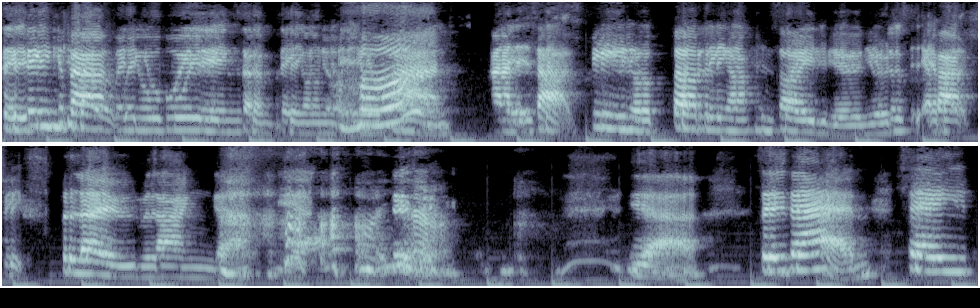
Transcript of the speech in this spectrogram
So think about when you're boiling something on your, uh-huh. pan and it's that feeling of bubbling up inside of you and you're just about to explode with anger. Yeah. yeah. yeah. So then say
